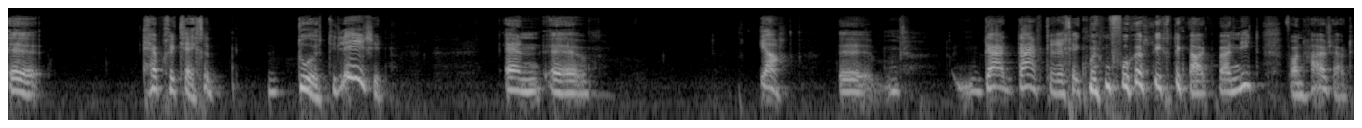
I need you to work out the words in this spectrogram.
uh, heb gekregen door te lezen. En uh, ja, daar, daar kreeg ik mijn voorlichting uit, maar niet van huis uit.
